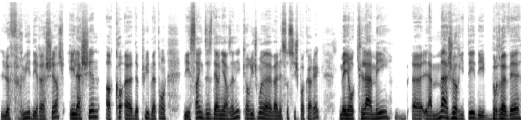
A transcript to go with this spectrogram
le fruit des recherches. Et la Chine a, euh, depuis, mettons, les 5-10 dernières années, corrige-moi euh, Vanessa si je suis pas correct, mais ils ont clamé euh, la majorité des brevets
